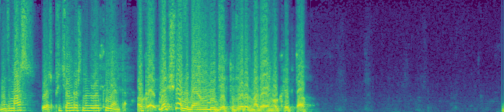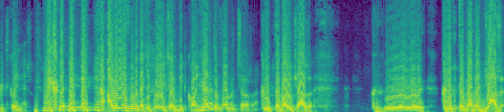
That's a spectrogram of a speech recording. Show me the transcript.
Więc masz, wiesz, przyciągasz nowego klienta. Okej, okay. jak się nazywają ludzie, którzy rozmawiają o krypto? Bitcoinerzy. Ale jest w ogóle takie pojęcie jak bitcoiner? Kryptowaluciarze. Kryptowaluciarze. Kryptogawędziarze.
